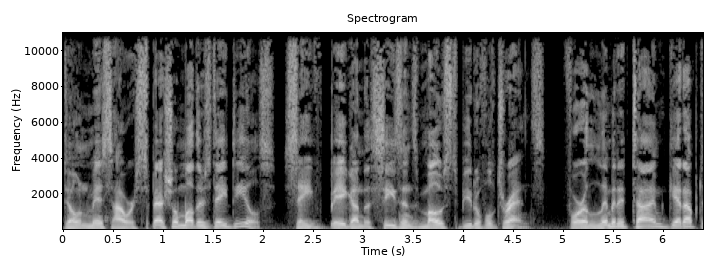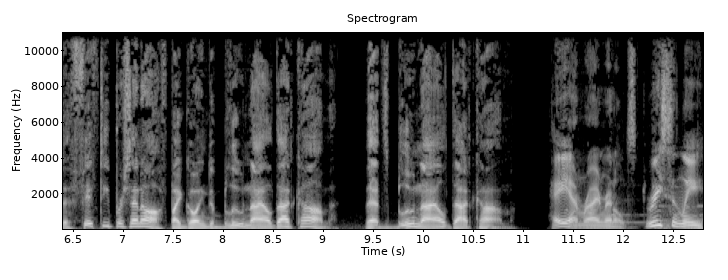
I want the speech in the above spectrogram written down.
Don't miss our special Mother's Day deals. Save big on the season's most beautiful trends. For a limited time, get up to 50% off by going to BlueNile.com. That's BlueNile.com. Hey, I'm Ryan Reynolds. Recently,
